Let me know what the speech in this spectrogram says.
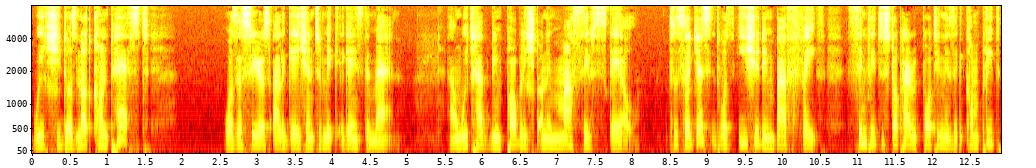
which she does not contest, was a serious allegation to make against the man, and which had been published on a massive scale. To suggest it was issued in bad faith simply to stop her reporting is a complete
